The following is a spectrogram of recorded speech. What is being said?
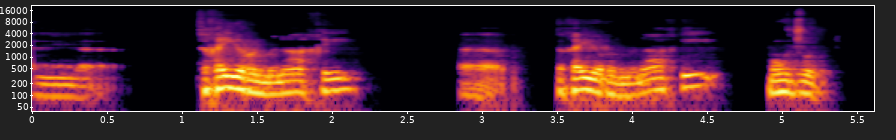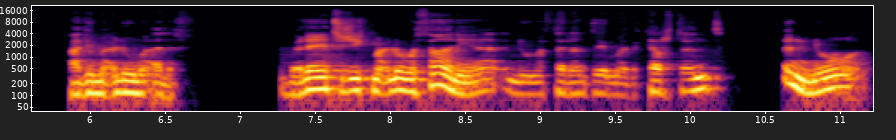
التغير المناخي آه، التغير المناخي موجود. هذه معلومة ألف. وبعدين تجيك معلومة ثانية إنه مثلا زي ما ذكرت أنت إنه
